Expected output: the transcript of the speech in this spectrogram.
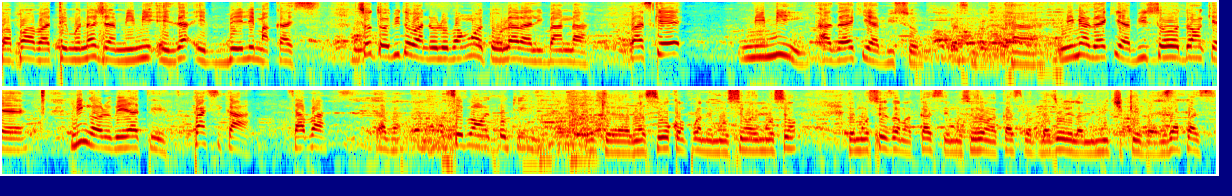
papa batémoignage ya mimi eza ebele makasi so toyebi tobanda oloba ngo tolala libanda parce que mimi azalaki ya biso ah, mimi azalaki ya biso donc eh, mingi olobeya te mpasi ka ça va ça va c'est bon ekoki ok merci ocomprendre émotion émotion émotion eza makasi émotion eza makasi bato bazolela mimi chikeva eza mpasi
